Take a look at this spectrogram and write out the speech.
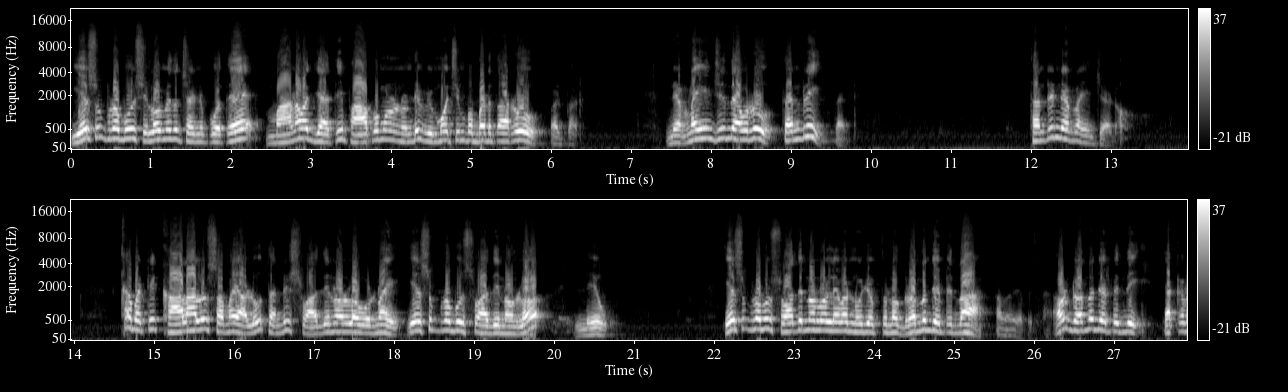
యేసు ప్రభు శిలో మీద చనిపోతే మానవ జాతి పాపముల నుండి విమోచింపబడతారు పడతారు నిర్ణయించింది ఎవరు? తండ్రి. తండ్రి. తండ్రి నిర్ణయించాడు. కాబట్టి కాలాలు సమయాలు తండ్రి స్వాధీనంలో ఉన్నాయి. యేసుప్రభు స్వాధీనంలో లేవు. యేసుప్రభు స్వాధీనంలో లేవని నువ్వు చెప్తున్నావు. గ్రంథం చెప్పిందా? గ్రంథం చెప్పిందా? అవును గ్రంథం చెప్పింది. ఎక్కడ?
